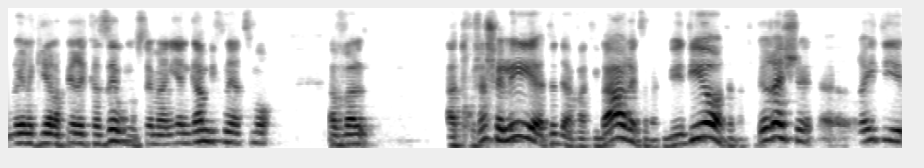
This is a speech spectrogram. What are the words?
אולי נגיע לפרק הזה, הוא נושא מעניין גם בפני עצמו, אבל התחושה שלי, אתה יודע, עבדתי בארץ, עבדתי בידיעות, עבדתי ברשת, ראיתי,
